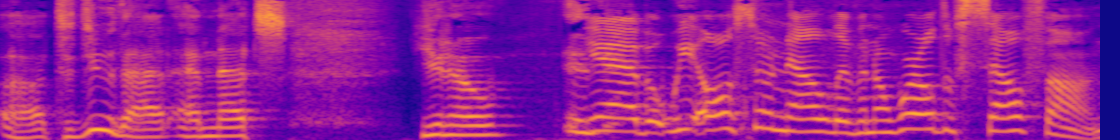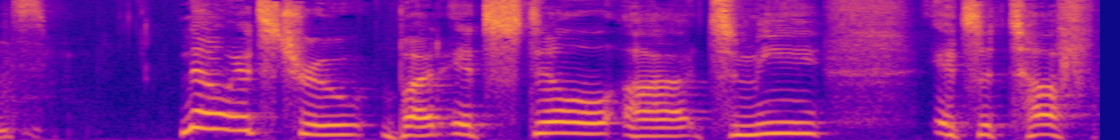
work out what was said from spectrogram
uh, to do that and that's you know, it- Yeah, but we also now live in a world of cell phones. No, it's true, but it's still, uh, to me, it's a tough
